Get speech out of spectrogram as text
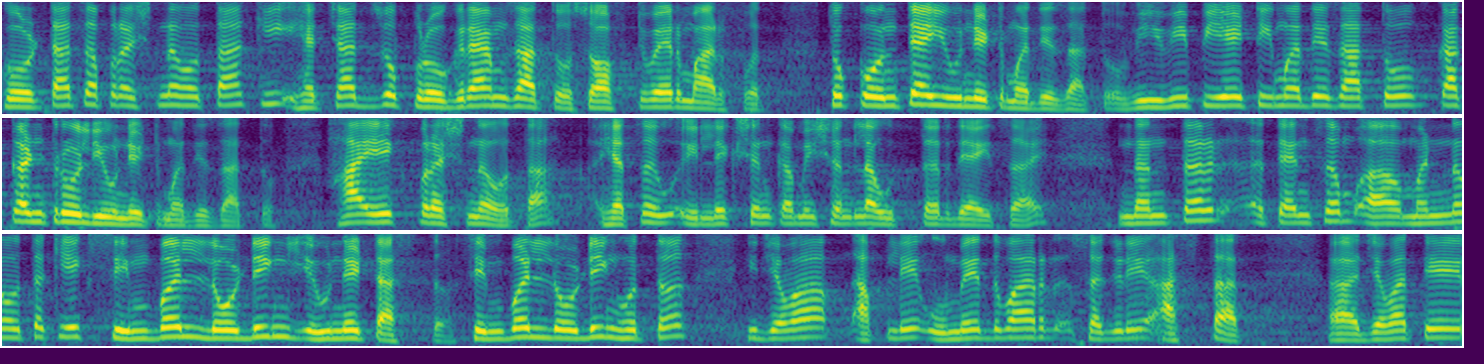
कोर्टाचा प्रश्न होता की ह्याच्यात जो प्रोग्रॅम जातो सॉफ्टवेअर मार्फत तो कोणत्या युनिटमध्ये जातो? व्ही व्ही पी ए टीमध्ये जातो का कंट्रोल युनिटमध्ये जातो? हा एक प्रश्न होता. ह्याचं इलेक्शन कमिशनला उत्तर द्यायचं आहे. नंतर त्यांचं म्हणणं होतं की एक सिम्बल लोडिंग युनिट असतं. सिम्बल लोडिंग होतं की जेव्हा आपले उमेदवार सगळे असतात जेव्हा ते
